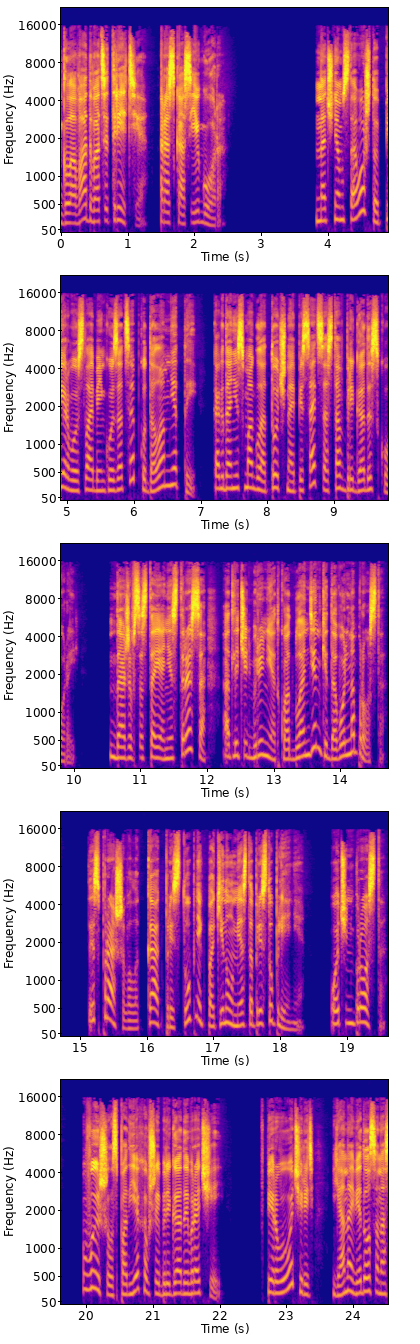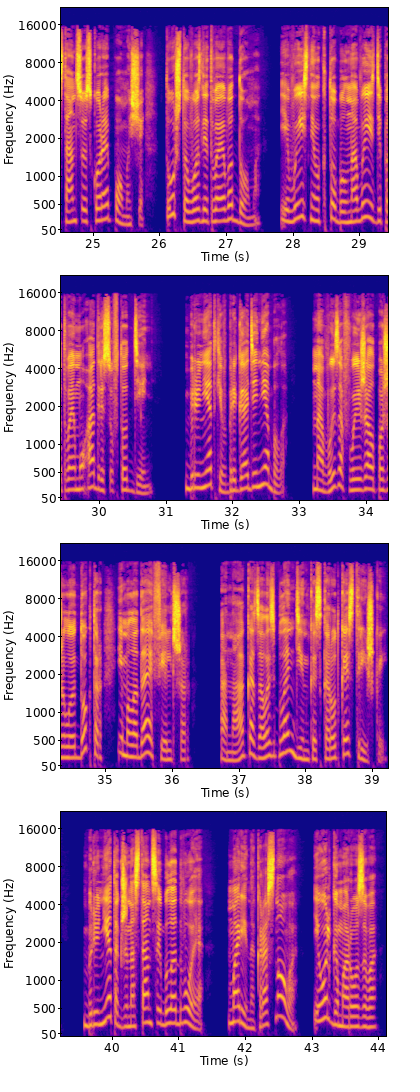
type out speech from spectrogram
Глава 23. Рассказ Егора. Начнем с того, что первую слабенькую зацепку дала мне ты, когда не смогла точно описать состав бригады скорой. Даже в состоянии стресса отличить брюнетку от блондинки довольно просто. Ты спрашивала, как преступник покинул место преступления. Очень просто. Вышел с подъехавшей бригадой врачей. В первую очередь я наведался на станцию скорой помощи, ту, что возле твоего дома — и выяснил, кто был на выезде по твоему адресу в тот день. Брюнетки в бригаде не было. На вызов выезжал пожилой доктор и молодая фельдшер. Она оказалась блондинкой с короткой стрижкой. Брюнеток же на станции было двое — Марина Краснова и Ольга Морозова.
